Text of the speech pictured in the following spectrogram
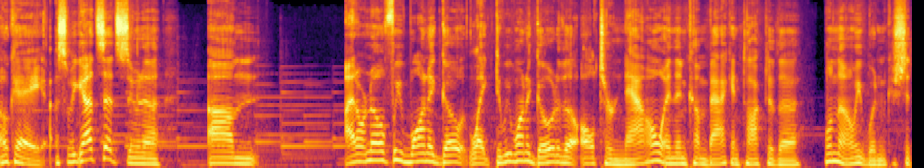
Okay, so we got Setsuna. Um, I don't know if we want to go, like, do we want to go to the altar now and then come back and talk to the, well, no, we wouldn't, because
